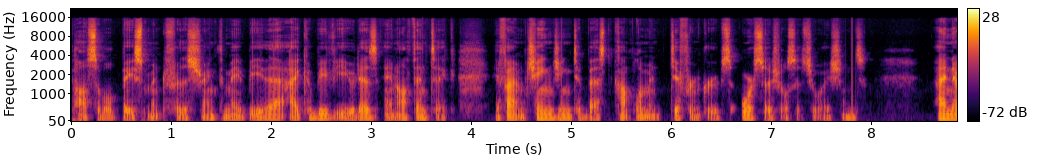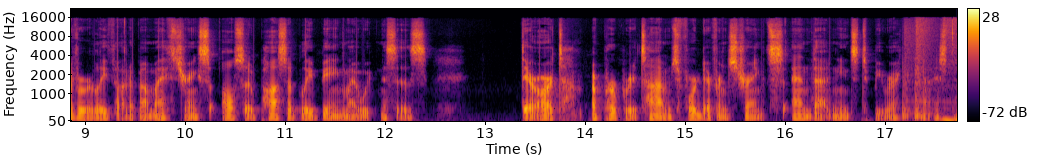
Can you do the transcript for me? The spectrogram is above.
possible basement for the strength may be that I could be viewed as inauthentic if I'm changing to best complement different groups or social situations. I never really thought about my strengths also possibly being my weaknesses. There are t- appropriate times for different strengths, and that needs to be recognized.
